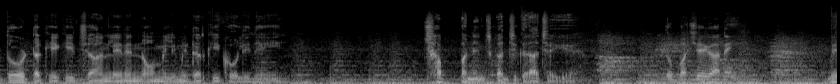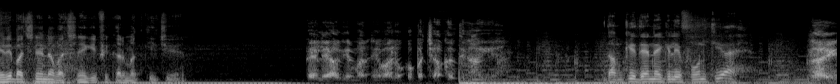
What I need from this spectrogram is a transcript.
दो टके की जान लेने नौ मिलीमीटर की गोली नहीं छप्पन इंच का जिगरा चाहिए। तो बचेगा नहीं। मेरे बचने न बचने की फ़िक्र मत कीजिए। पहले आगे मरने वालों को बचा कर दिखाइए। धमकी देने के लिए फ़ोन किया है? नहीं।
